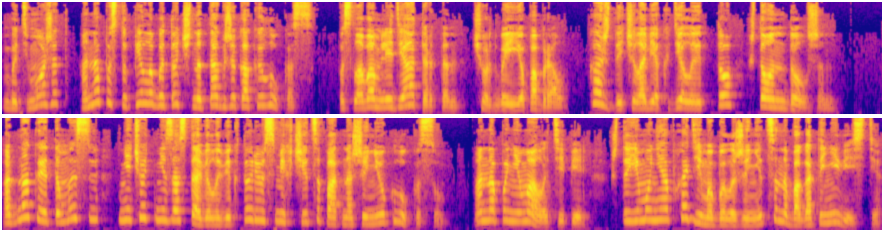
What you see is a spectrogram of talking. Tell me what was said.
Быть может, она поступила бы точно так же, как и Лукас. По словам леди Атертон, черт бы ее побрал, Каждый человек делает то, что он должен. Однако эта мысль ничуть не заставила Викторию смягчиться по отношению к Лукасу. Она понимала теперь, что ему необходимо было жениться на богатой невесте,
